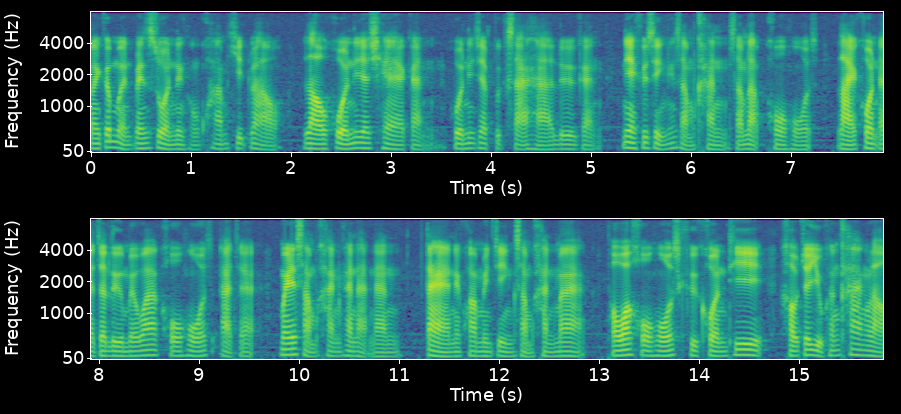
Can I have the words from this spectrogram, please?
มันก็เหมือนเป็นส่วนหนึ่งของความคิดเรา เราควรที่จะแชร์กัน ควรที่จะปรึกษาหารือกัน เนี่ยคือสิ่งที่สำคัญสำหรับ co-host หลายคนอาจจะลืมไปว่า co-host อาจจะไม่ได้สำคัญขนาดนั้น แต่ในความเป็นจริงสำคัญมาก เพราะว่า co-host คือคนที่เขาจะอยู่ข้างๆเรา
